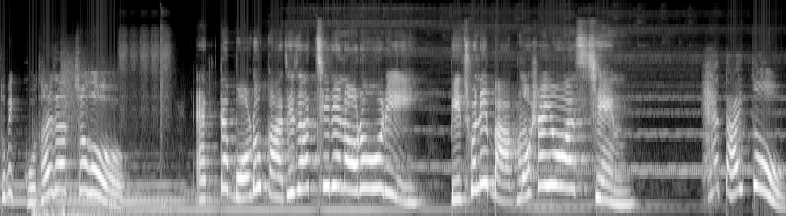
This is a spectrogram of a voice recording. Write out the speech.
তুমি কোথায় যাচ্ছ গো? একটা বড় কাজে যাচ্ছি রে নরহরি। পেছনে বাঘমশাইও আসছেন। হ্যাঁ তাই তো।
